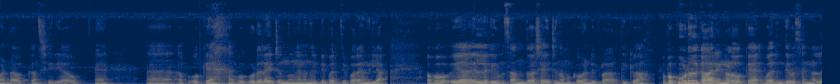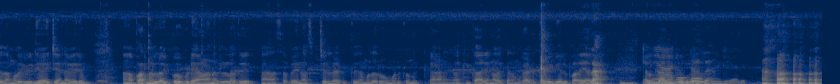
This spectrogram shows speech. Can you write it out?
വേണ്ട ഒക്കെ ശരിയാവും അപ്പോൾ ഓക്കെ. അപ്പോൾ കൂടുതലായിട്ടൊന്നും അങ്ങനെ നീട്ടിപ്പരത്തി പറയുന്നില്ല അപ്പോൾ എല്ലാവരും സന്തോഷമായിട്ട് നമുക്ക് വേണ്ടി പ്രാർത്ഥിക്കുക. അപ്പോൾ കൂടുതൽ കാര്യങ്ങളും ഒക്കെ വരും ദിവസങ്ങളിൽ നമ്മൾ വീഡിയോ ആയിട്ട് തന്നെ വരും. പറഞ്ഞല്ലോ ഇപ്പോൾ ഇവിടെയാണ് ഉള്ളത് സബൈൻ ഹോസ്പിറ്റലിന്റെ അടുത്ത് നമ്മൾ റൂം എടുത്ത് നിൽക്കുകയാണ് ബാക്കി കാര്യങ്ങളൊക്കെ നമുക്ക് അടുത്ത വീഡിയോയിൽ പറയാം അല്ലേ? തൽക്കാലം പോകുകയല്ലേ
